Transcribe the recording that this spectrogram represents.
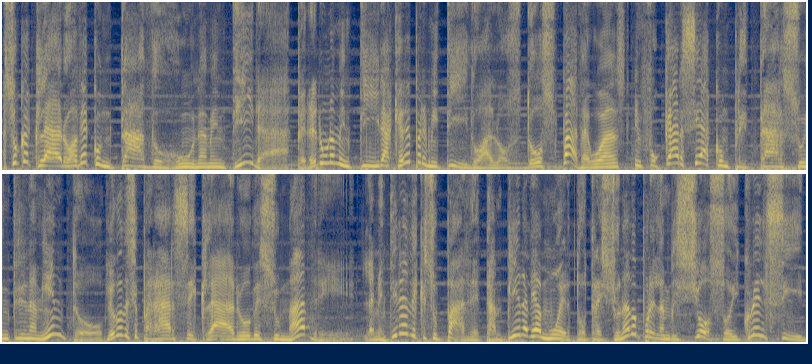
Ahsoka, claro, había contado una mentira, pero era una mentira que había permitido a los dos Padawans enfocarse a completar su entrenamiento, luego de separarse, claro, de su madre. La mentira de que su padre también había muerto traicionado por el ambicioso y cruel Sith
